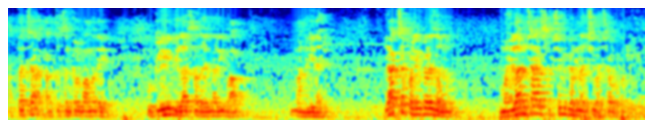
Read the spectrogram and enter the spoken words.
आताच्या अर्थसंकल्पामध्ये कुठलीही दिलासा देणारी बाब मानली नाही. याच्या पलीकडे जाऊन महिलांच्या सक्षमीकरणाची भाषा वापरली गेली.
